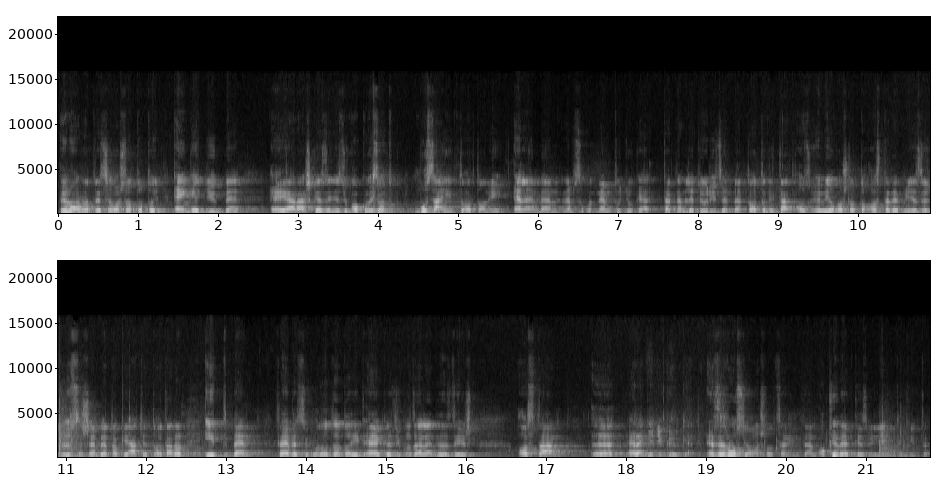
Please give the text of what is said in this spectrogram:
Ön arra tesz javaslatot, hogy engedjük be, eljárás kezdeményezünk, akkor viszont muszáj itt tartani, ellenben nem, szokott, nem tudjuk el, tehát nem lehet őrizetben tartani, tehát az önjavaslata azt eredményez, hogy az összes embert, aki átjött határon, itt bent felveszünk az adatait, elkezdjük az ellenőrzést, aztán elengedjük őket. Ez egy rossz javaslat szerintem, a következményeit tekintve.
